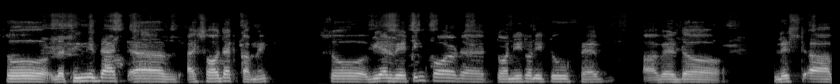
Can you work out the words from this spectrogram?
So the thing is that uh, I saw that commit. So we are waiting for uh, 2022 Feb, uh, where the list uh,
